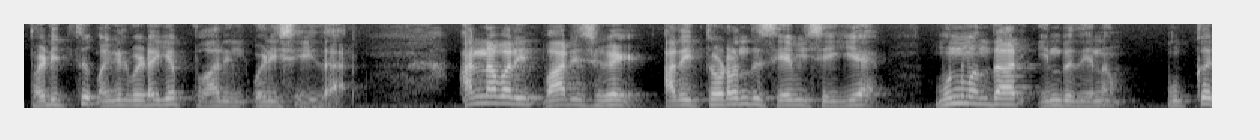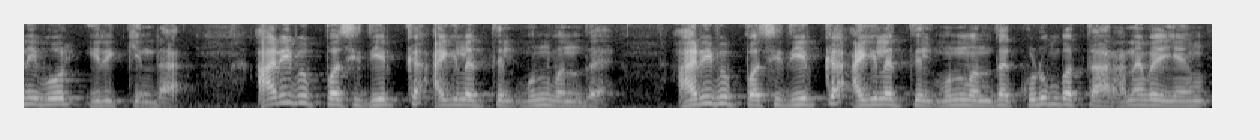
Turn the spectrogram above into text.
படித்து மகிழ்விடைய பாலில் வழி செய்தார். அன்னவரின் வாரிசுகள் அதை தொடர்ந்து சேவை செய்ய முன்வந்தார் இன்று தினம். முக்கனி போல் இருக்கின்றார். அறிவு பசி தீர்க்க அகிலத்தில் முன்வந்த அறிவு பசி தீர்க்க அகிலத்தில் முன்வந்த குடும்பத்தார் அனைவரையும்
